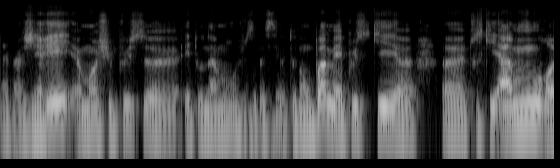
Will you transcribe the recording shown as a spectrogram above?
elle va gérer. Euh, Moi, je suis plus euh, étonnamment, je sais pas si c'est étonnant ou pas, mais plus ce qui est euh, tout ce qui est amour,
